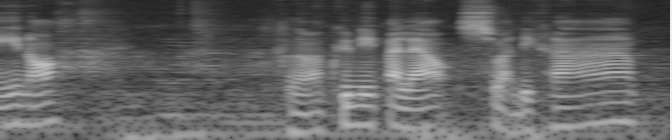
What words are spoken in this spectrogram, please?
นี้เนาะ สำหรับคลิปนี้ไปแล้ว สวัสดีครับ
